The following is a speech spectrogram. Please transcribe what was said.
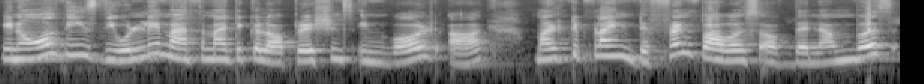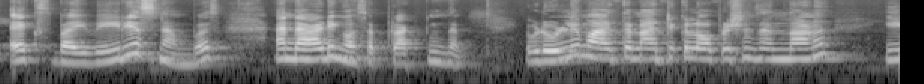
In all these, the only mathematical operations involved are multiplying different powers of the numbers x by various numbers and adding or subtracting them. ഇവിടെ ഉള്ളി മാത്തമാറ്റിക്കൽ ഓപ്പറേഷൻസ് എന്താണ് ഈ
